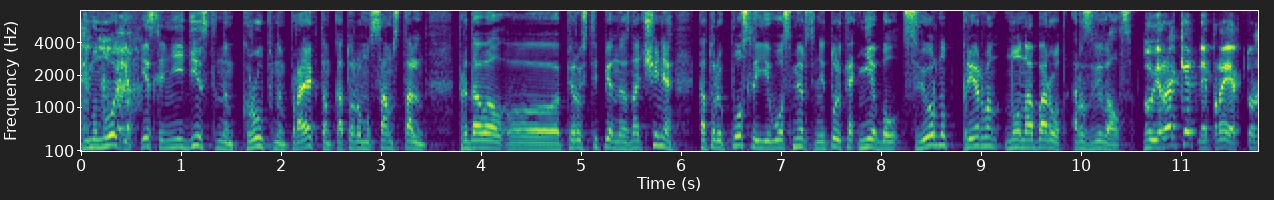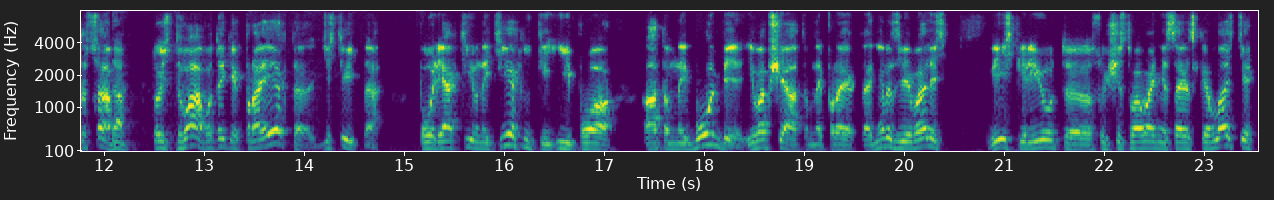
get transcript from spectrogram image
немногих, если не единственным крупным проектом, которому сам Сталин придавал э, первостепенное значение, который после его смерти не только не был свернут, прерван, но наоборот развивался. Ну и ракетный проект то же самое. Да. То есть два вот этих проекта, действительно, по реактивной технике и по атомной бомбе и вообще атомные проекты, они развивались весь период э, существования советской власти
